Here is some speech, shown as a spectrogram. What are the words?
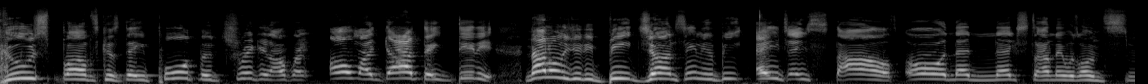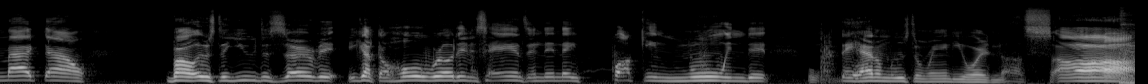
goosebumps because they pulled the trigger. And I was like, oh my God, they did it. Not only did he beat John Cena, he beat AJ Styles. Oh, and then next time they was on SmackDown. Bro, it was the you deserve it. He got the whole world in his hands, and then they fucking ruined it. They had him lose to Randy Orton. Oh.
